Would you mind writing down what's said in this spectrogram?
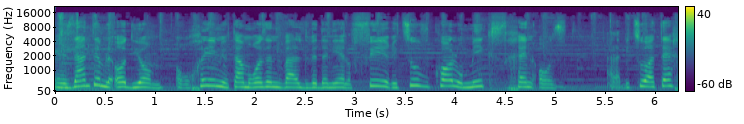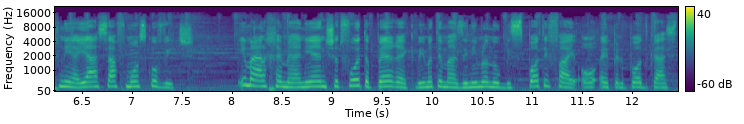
האזנתם לעוד יום, אורחים יותם רוזנבלד ודניאל אופיר, עיצוב קול ומיקס חן עוז. על הביצוע הטכני היה אסף מוסקוביץ'. אם היה לכם מעניין, שתפו את הפרק, ואם אתם מאזינים לנו בספוטיפיי או אפל פודקאסט,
